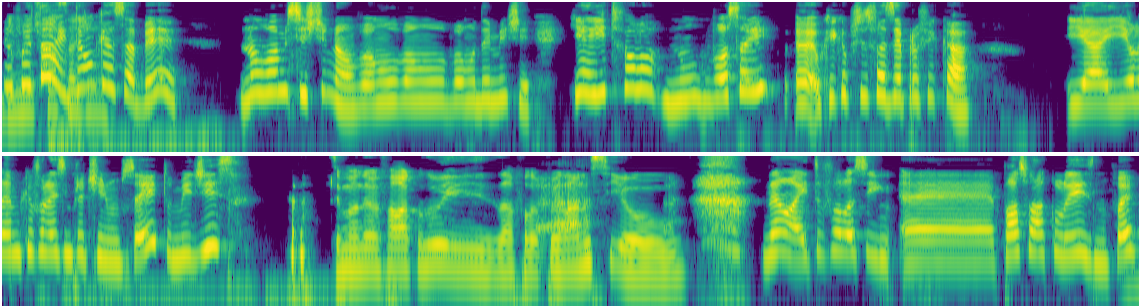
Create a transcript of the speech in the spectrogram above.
Eu falei, tá, então quer saber? Não vamos insistir, não. Vamos, vamos, vamos demitir. E aí tu falou, não vou sair. É, o que, que eu preciso fazer pra ficar? E aí eu lembro que eu falei assim pra ti, não sei, tu me diz. Você mandou eu falar com o Luiz, ela falou que foi lá no CEO. Não, aí tu falou assim, é, posso falar com o Luiz, não foi?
